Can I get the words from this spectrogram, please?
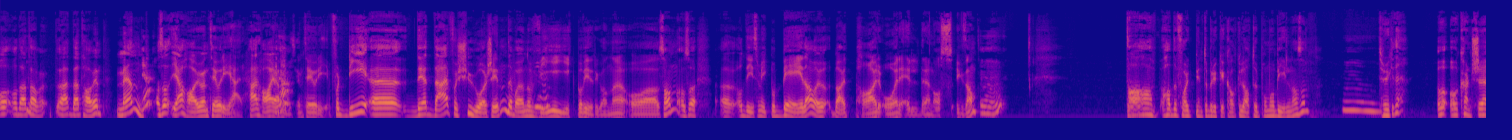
Og, og der, tar vi, der, tar vi den. Men Ja. altså, jeg har jo en teori her. Her har jeg Ja. en teori. Fordi uh, det der for 20 år siden, det var jo når vi gikk på videregående og sånn. Og, så, uh, og de som gikk på BI da, var jo da et par år eldre enn oss, ikke sant? Mm. Da hadde folk begynt å bruke kalkulator på mobilen og sånn. Mm. Tror du ikke det? Og, og, kanskje,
